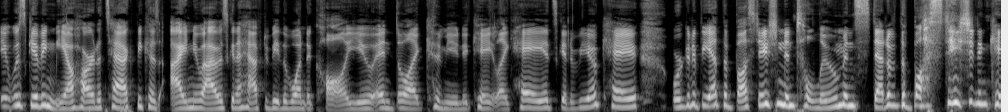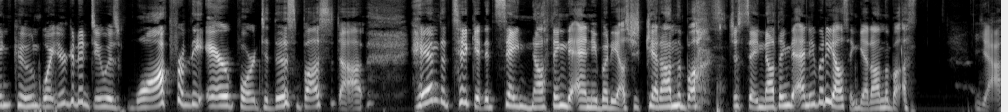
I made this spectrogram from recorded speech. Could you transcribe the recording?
it was giving me a heart attack because I knew I was going to have to be the one to call you and to like communicate, like, hey, it's going to be okay. We're going to be at the bus station in Tulum instead of the bus station in Cancun. What you're going to do is walk from the airport to this bus stop, hand the ticket, and say nothing to anybody else. Just get on the bus. Just say nothing to anybody else and get on the bus yeah,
